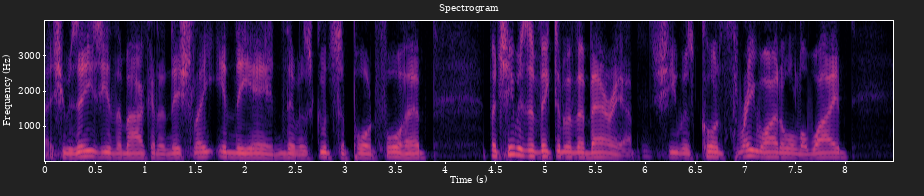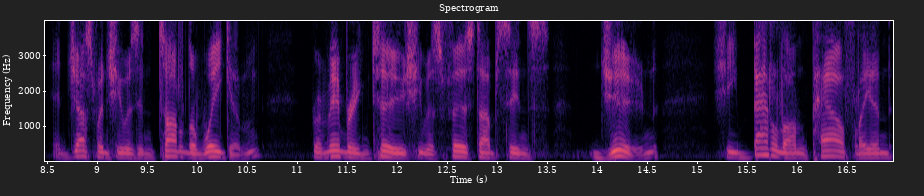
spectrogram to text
Uh, she was easy in the market initially. In the end, there was good support for her, but she was a victim of a barrier. She was caught three wide all the way, and just when she was entitled to weaken, remembering too she was first up since June, she battled on powerfully and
